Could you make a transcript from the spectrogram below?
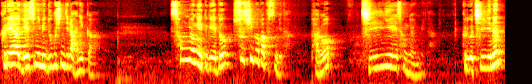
그래야 예수님이 누구신지를 아니까 성령에게도 수식어가 붙습니다. 바로 진리의 성령입니다. 그리고 진리는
